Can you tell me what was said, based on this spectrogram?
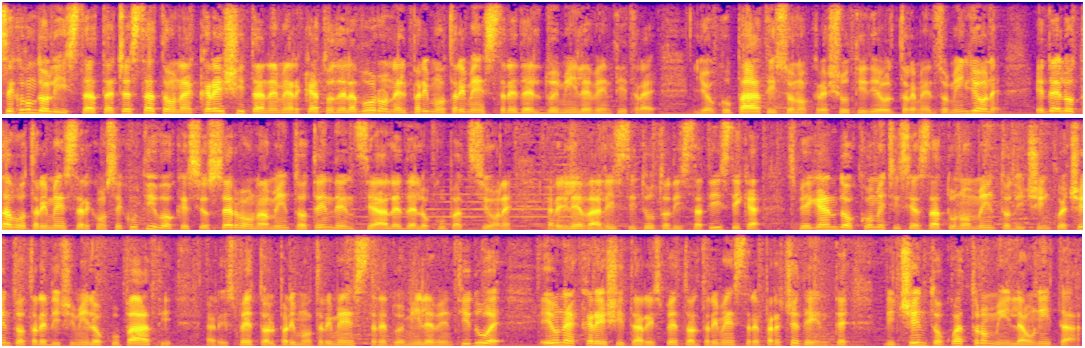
Secondo l'Istat c'è stata una crescita nel mercato del lavoro nel primo trimestre del 2023. Gli occupati sono cresciuti di oltre mezzo milione ed è l'ottavo trimestre consecutivo che si osserva un aumento tendenziale dell'occupazione, rileva l'Istituto di Statistica spiegando come ci sia stato un aumento di 513.000 occupati rispetto al primo trimestre 2022 e una crescita rispetto al trimestre precedente di 104.000 unità.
